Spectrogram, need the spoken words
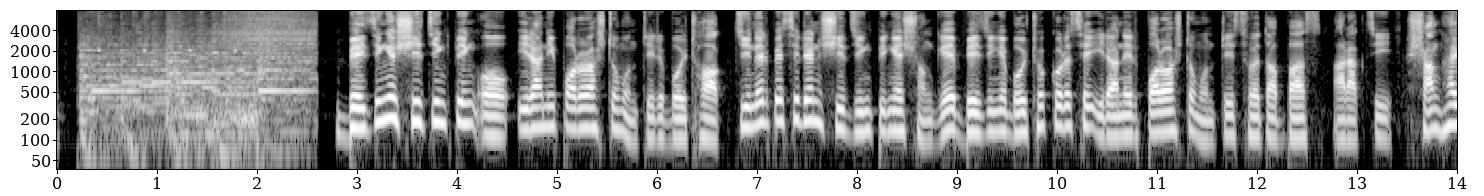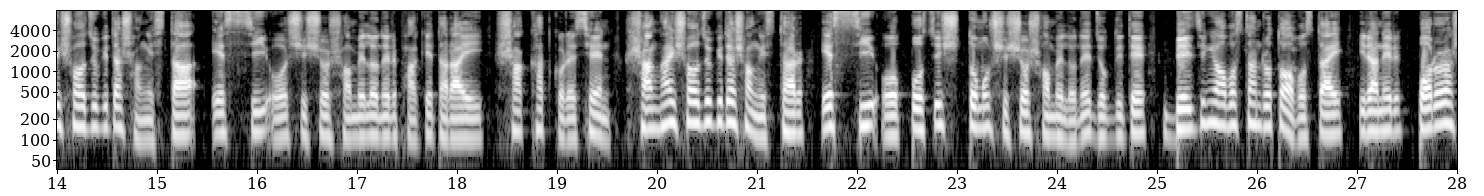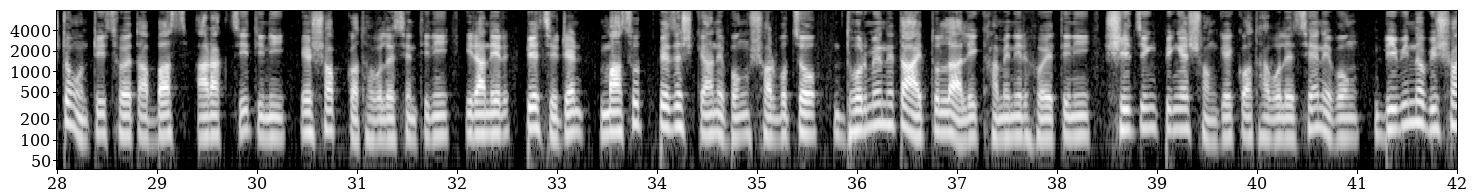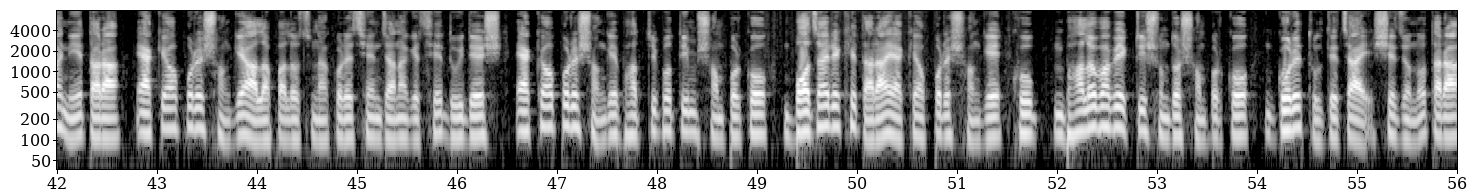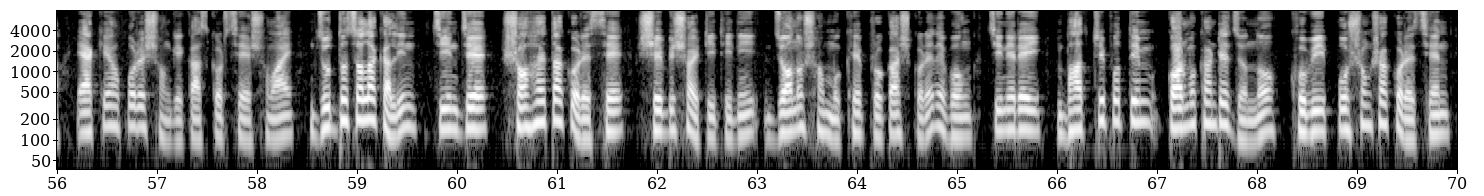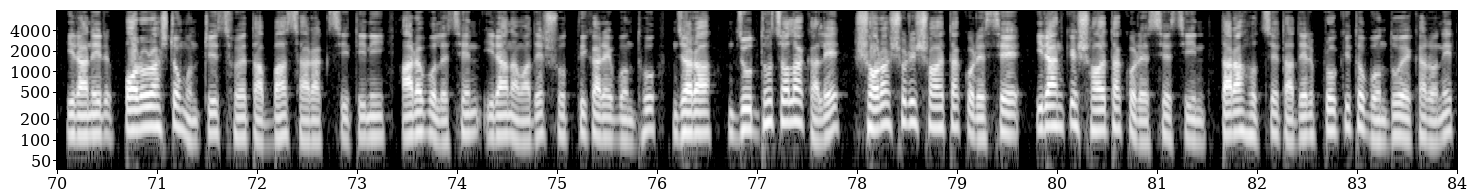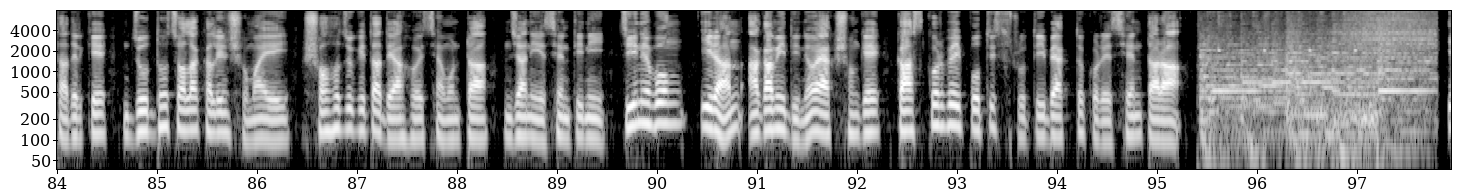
বেইজিংয়ে শি জিনপিং ও ইরানি পররাষ্ট্রমন্ত্রীর বৈঠক। চীনের প্রেসিডেন্ট শি জিনপিং এর সঙ্গে বেইজিংয়ে বৈঠক করেছে ইরানের পররাষ্ট্রমন্ত্রী সৈয়দ আব্বাস আরাকচি। সাংহাই সহযোগিতা সংস্থা এসসিও শীর্ষ সম্মেলনের ফাঁকে তারা এই সাক্ষাৎ করেছেন। সাংহাই সহযোগিতা সংস্থার এসসিও পঁচিশতম শীর্ষ সম্মেলনে যোগ দিতে বেইজিংয়ে অবস্থানরত অবস্থায় ইরানের পররাষ্ট্রমন্ত্রী সৈয়দ আব্বাস আরাকচি তিনি এসব কথা বলেছেন। তিনি ইরানের প্রেসিডেন্ট মাসুদ পেজেশকান এবং সর্বোচ্চ ধর্মীয় নেতা আয়তুল্লাহ আলী খামেনির হয়ে তিনি শি জিনপিং এর সঙ্গে কথা বলেছেন এবং বিভিন্ন বিষয় নিয়ে তারা একে অপরের সঙ্গে আলাপ আলোচনা করেছেন। জানা গেছে, দুই দেশ একে অপরের সঙ্গে ভ্রাতৃপ্রতিম সম্পর্ক বজায় রেখে তারা একে অপরের সঙ্গে খুব ভালোভাবে একটি সুন্দর সম্পর্ক গড়ে তুলতে চায়। সেজন্য তারা একে অপরের সঙ্গে কাজ করছে। এ সময় যুদ্ধ চলাকালীন চীন যে সহায়তা করেছে সে বিষয়টি তিনি জনসম্মুখে প্রকাশ করেন এবং চীনের এই ভাতৃপ্রতিম কর্মকাণ্ডের জন্য খুবই প্রশংসা করেছেন ইরানের পররাষ্ট্রমন্ত্রী সৈয়দ আব্বাস আরাকসি। তিনি আরও বলেছেন, ইরান আমাদের সত্যিকারের বন্ধু, যারা যুদ্ধ চলাকালে সরাসরি সহায়তা করেছে, ইরানকে সহায়তা করেছে চীন। তারা হচ্ছে তাদের প্রকৃত বন্ধু। এ কারণে তাদেরকে যুদ্ধ চলাকালীন সময়ে এই সহযোগিতা দেয়া হয়েছে এমনটা জানিয়েছেন তিনি। চীন এবং ইরান আগামী দিনেও একসঙ্গে কাজ করবে এই প্রতিশ্রুতি ব্যক্ত করেছেন তারা।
